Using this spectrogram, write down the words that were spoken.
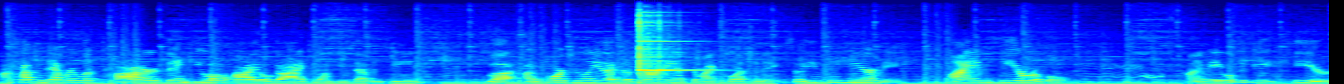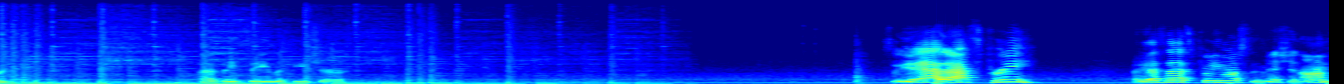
I have never looked hotter. Thank you, Ohio Guy 2017. But unfortunately, that does not answer my questioning. So you can hear me. I am hearable. I am able to be heard. As they say in the future. So yeah, that's pretty... I guess that's pretty much the mission. I'm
